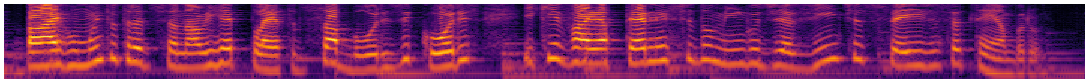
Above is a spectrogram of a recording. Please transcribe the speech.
bairro muito tradicional e repleto de sabores e cores e que vai até neste domingo, dia 26 de setembro.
